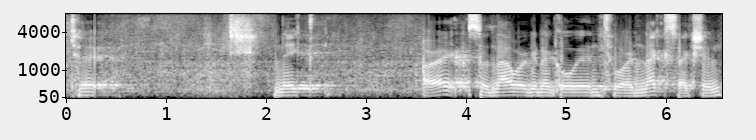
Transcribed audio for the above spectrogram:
Okay. Make, all right, so now we're gonna go into our next section.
